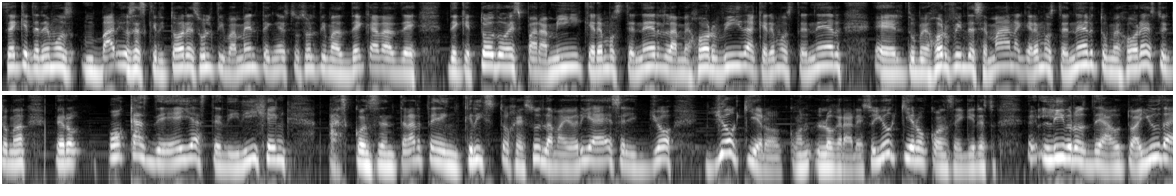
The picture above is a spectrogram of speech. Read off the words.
Sé que tenemos varios escritores últimamente en estas últimas décadas de, que todo es para mí, queremos tener la mejor vida, queremos tener el, tu mejor fin de semana, queremos tener tu mejor esto y tu mejor, pero pocas de ellas te dirigen a concentrarte en Cristo Jesús. La mayoría es el yo. Yo quiero lograr eso. Yo quiero conseguir esto. Libros de autoayuda.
